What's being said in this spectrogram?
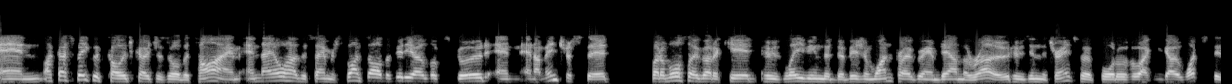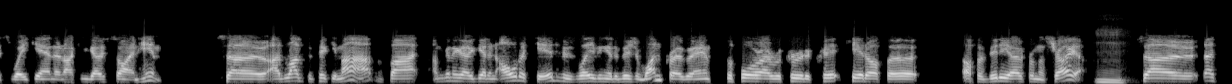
And like I speak with college coaches all the time, and they all have the same response: "Oh, the video looks good, and and I'm interested." But I've also got a kid who's leaving the Division One program down the road, who's in the transfer portal, who I can go watch this weekend, and I can go sign him. So I'd love to pick him up, but I'm going to go get an older kid who's leaving a Division One program before I recruit a kid off a off a video from Australia. Mm. So that's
